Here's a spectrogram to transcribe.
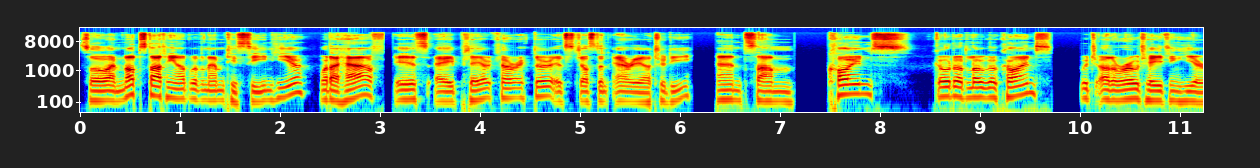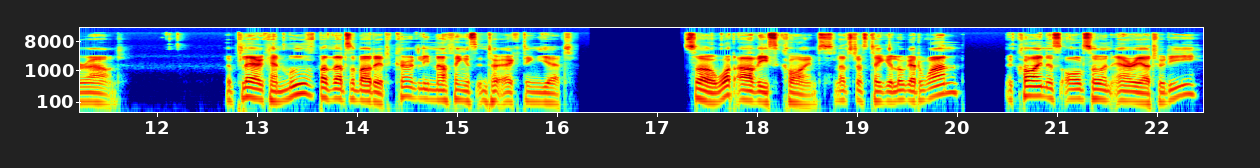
So I'm not starting out with an empty scene here. What I have is a player character, it's just an area 2D, and some coins, Godot logo coins, which are rotating here around. The player can move, but that's about it. Currently nothing is interacting yet. So, what are these coins? Let's just take a look at one. A coin is also an area 2D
